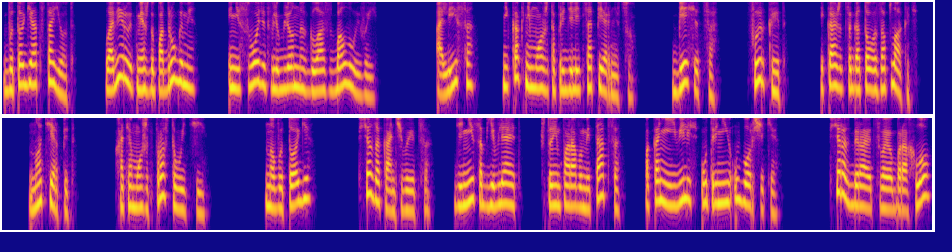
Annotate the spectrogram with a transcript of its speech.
в итоге отстает, лавирует между подругами и не сводит влюбленных глаз с Балуевой. Алиса никак не может определить соперницу. Бесится, фыркает и, кажется, готова заплакать. Но терпит, хотя может просто уйти. Но в итоге все заканчивается. Денис объявляет, что им пора выметаться, пока не явились утренние уборщики. Все разбирают свое барахло,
